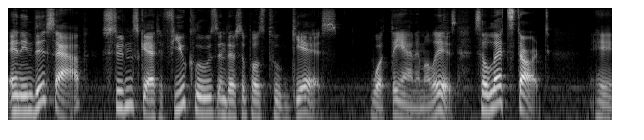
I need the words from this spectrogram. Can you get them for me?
And in this app, students get a few clues and they're supposed to guess what the animal is. So let's start. Uh,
